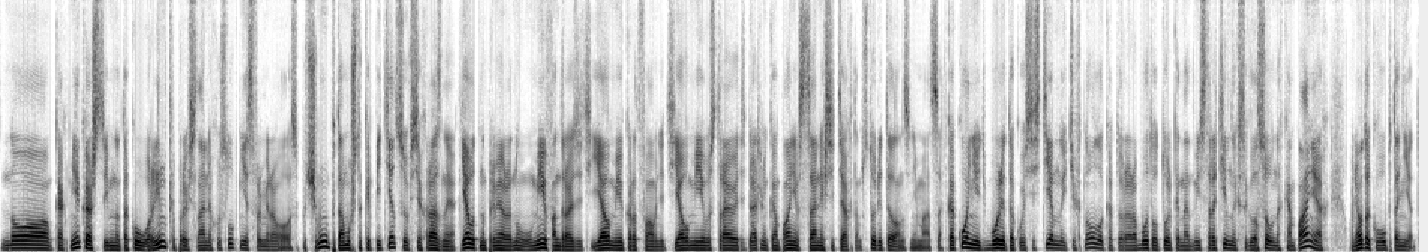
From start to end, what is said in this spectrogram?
но, как мне кажется, именно такого рынка профессиональных услуг не сформировалось. Почему? Потому что компетенции у всех разные. Я вот, например, ну, умею фандразить, я умею краудфаундить, я умею выстраивать избирательную кампанию в социальных сетях, там, сторителлом заниматься. Какой-нибудь более такой системный технолог, который работал только на административных согласованных компаниях, у него такого опыта нет.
